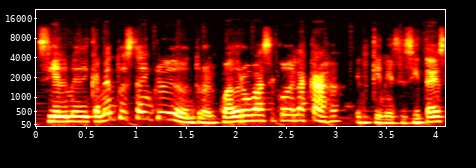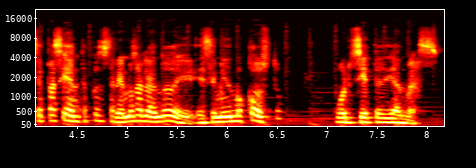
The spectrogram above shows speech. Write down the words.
Si el medicamento está incluido dentro del cuadro básico de la caja, el que necesita ese paciente, pues estaríamos hablando de ese mismo costo por siete días más.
